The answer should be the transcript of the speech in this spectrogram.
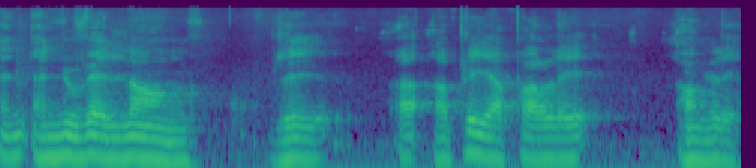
une, nouvelle langue. J'ai appris à parler anglais.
